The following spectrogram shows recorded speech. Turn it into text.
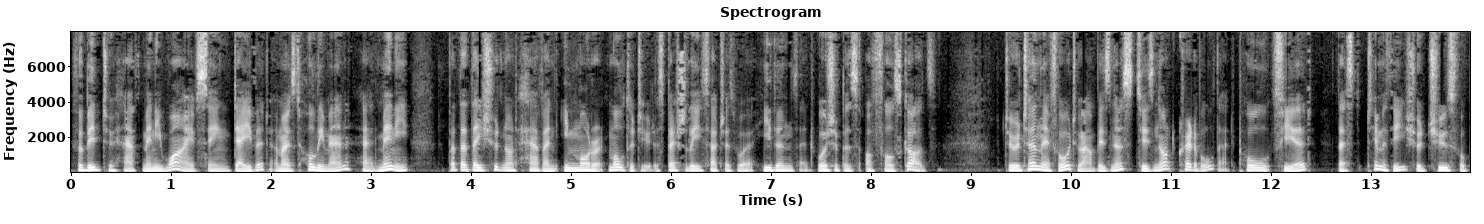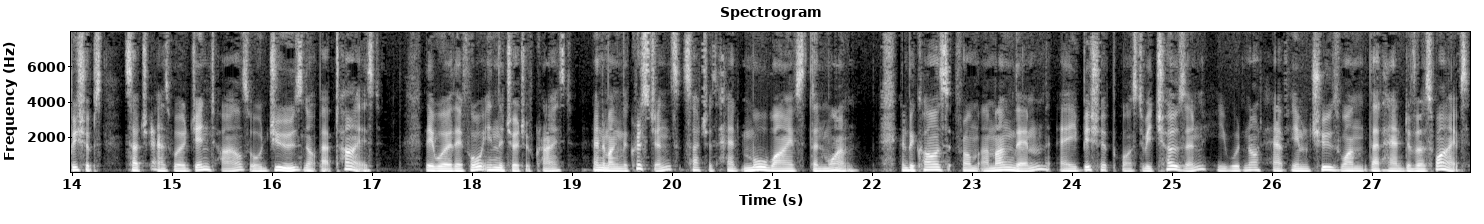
Forbid to have many wives, seeing David, a most holy man, had many, but that they should not have an immoderate multitude, especially such as were heathens and worshippers of false gods. To return therefore to our business, 'tis not credible that Paul feared lest Timothy should choose for bishops such as were Gentiles or Jews not baptized. There were therefore in the Church of Christ, and among the Christians, such as had more wives than one. And because from among them a bishop was to be chosen, he would not have him choose one that had diverse wives.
